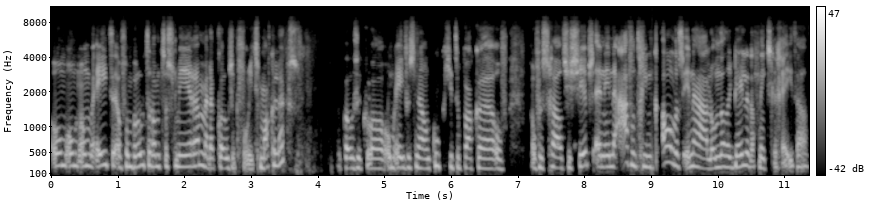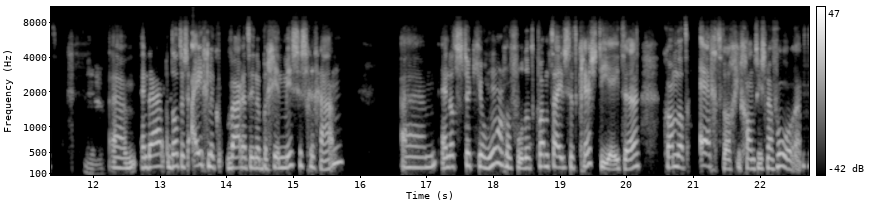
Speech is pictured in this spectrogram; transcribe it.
om, om, om eten of een boterham te smeren. Maar dan koos ik voor iets makkelijks. Koos ik wel om even snel een koekje te pakken of, of een schaaltje chips. En in de avond ging ik alles inhalen, omdat ik de hele dag niks gegeten had. Um, en daar, dat is eigenlijk waar het in het begin mis is gegaan. Ehm, en dat stukje hongergevoel, dat kwam tijdens het crashdiëten, kwam dat echt wel gigantisch naar voren.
